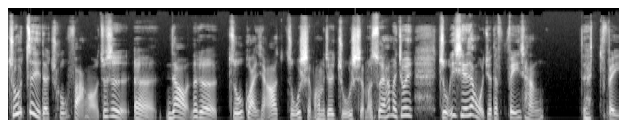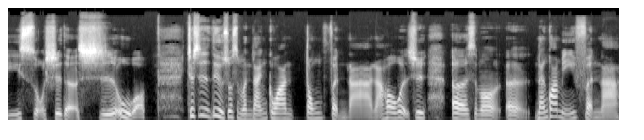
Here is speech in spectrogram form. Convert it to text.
厨自己的厨房哦，就是呃，你知道那个主管想要煮什么，他们就会煮什么，所以他们就会煮一些让我觉得非常匪夷所思的食物哦，就是例如说什么南瓜。冬粉啊，然后或者是呃什么呃南瓜米粉啊，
